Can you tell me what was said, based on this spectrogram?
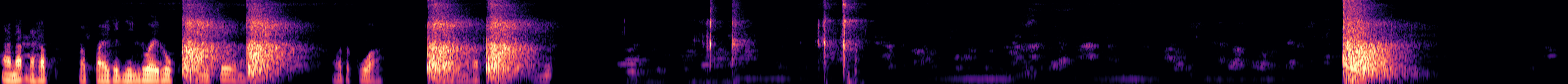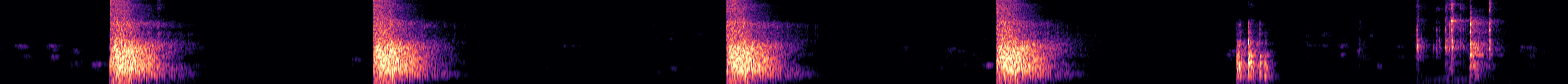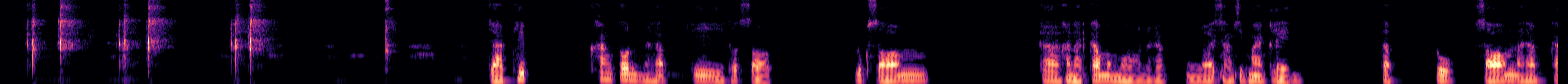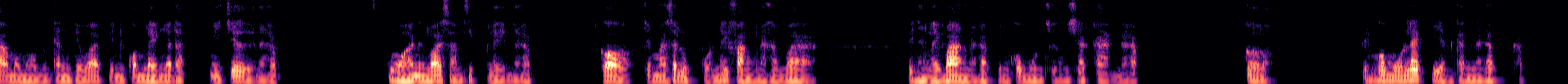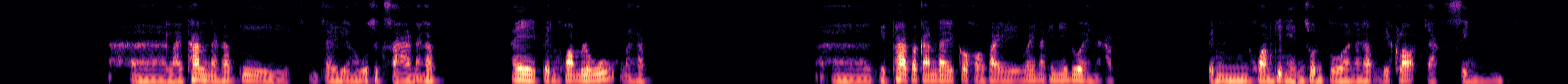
ห้านัดนะครับ ต่อไปจะยิงด้วยลูกเมเจอร์นะครับหัวตะกัวนะครับอันนี้ จากคลิปข้างต้นนะครับที่ทดสอบลูกซ้อมก็ขนาด 9 มม นะครับ 135 เกรน กับลูกซ้อมนะครับ 9 มม เหมือนกัน แต่ว่าเป็นความแรงระดับเมเจอร์นะครับ หัว 130 เกรนนะครับ ก็จะมาสรุปผลให้ฟังนะครับว่าเป็นอย่างไรบ้างนะครับ เป็นข้อมูลเชิงวิชาการนะครับ ก็เป็นข้อมูลแลกเปลี่ยนกันนะครับกับ หลายท่านนะครับที่สนใจเรื่องอาวุธศึกษานะครับ ให้เป็นความรู้นะครับผิดพลาดประการใดก็ขอไปไว้ณที่นี้ด้วยนะครับ เป็นความคิดเห็นส่วนตัวนะครับ วิเคราะห์จากสิ่ง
